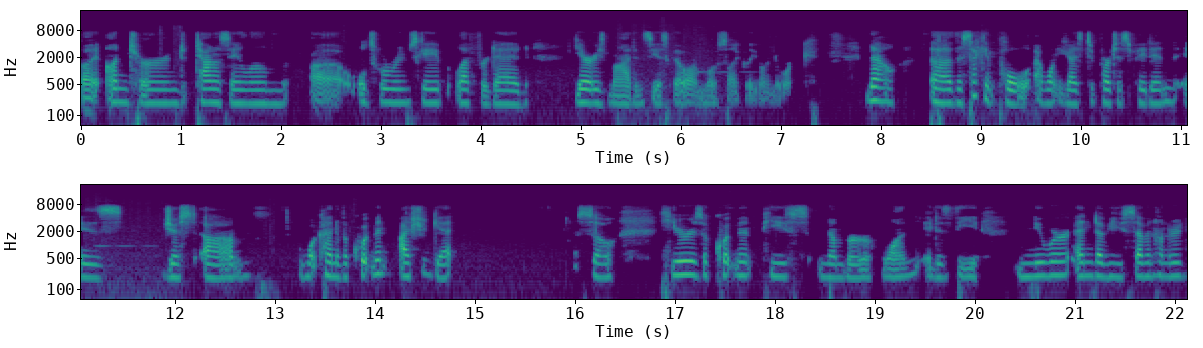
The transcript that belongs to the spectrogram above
But Unturned, Town of Salem, uh, Old School RuneScape, Left 4 Dead, Garry's Mod, and CSGO are most likely going to work. Now, uh, the second poll I want you guys to participate in is just um, what kind of equipment I should get. So here is equipment piece number one. It is the Neewer NW700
